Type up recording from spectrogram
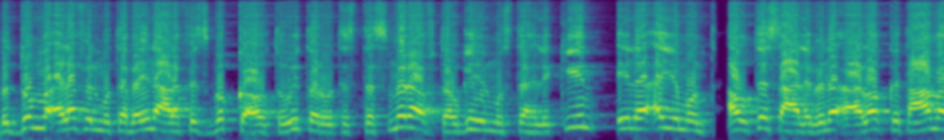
بتضم آلاف المتابعين على فيسبوك أو تويتر وتستثمرها في توجيه المستهلكين إلى أي منتج أو تسعى لبناء علاقة عمل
